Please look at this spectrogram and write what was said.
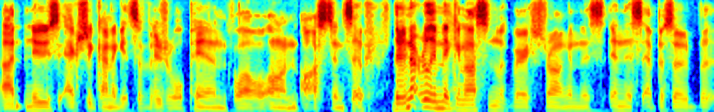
uh, News actually kind of gets a visual pinfall on Austin. So they're not really making Austin look very strong in this in this episode. But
